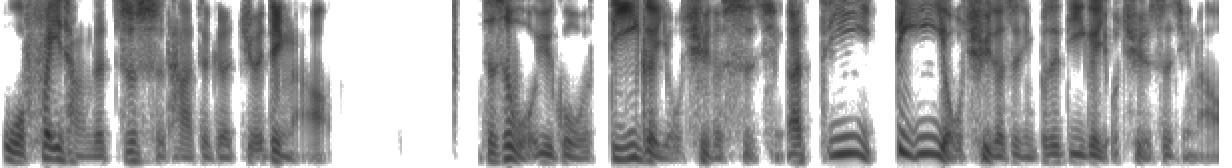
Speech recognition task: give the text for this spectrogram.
我非常的支持他这个决定了啊。这是我遇过第一个有趣的事情啊，第一第一有趣的事情，不是第一个有趣的事情了啊。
